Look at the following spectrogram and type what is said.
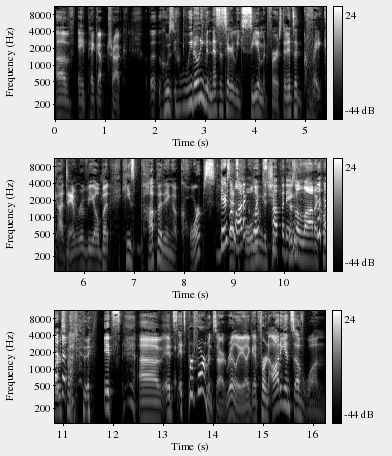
of a pickup truck. Uh, who's who, we don't even necessarily see him at first, and it's a great goddamn reveal. But he's puppeting a corpse. There's a lot of corpse the puppeting. There's a lot of corpse puppeting. It's uh, it's it's performance art, really. Like for an audience of one,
